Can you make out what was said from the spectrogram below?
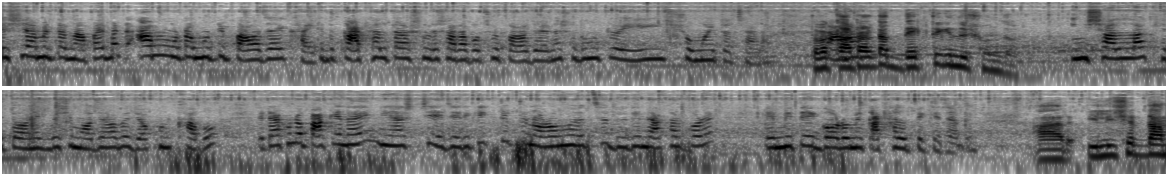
দেশি আমেরটা না পাই বাট আম মোটামুটি পাওয়া যায় খাই। কিন্তু কাঁঠালটা আসলে সারা বছর পাওয়া যায় না শুধুমাত্র এই সময়টা ছাড়া। তবে কাঁঠালটা দেখতে কিন্তু সুন্দর। ইনশাল্লাহ খেতে অনেক বেশি মজা হবে যখন খাব। এটা এখনও পাকে নাই নিয়ে আসছি এই যেদিকে একটু একটু নরম হয়েছে দুই দিন রাখার পরে এমনিতেই গরমে কাঁঠাল পেকে যাবে। আর ইলিশের দাম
